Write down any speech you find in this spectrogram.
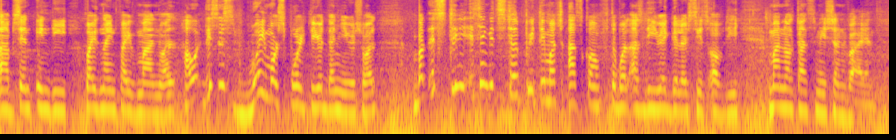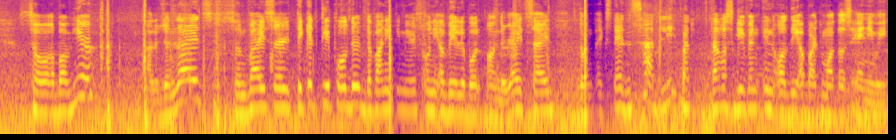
absent in the 595 manual. How this is way more sportier than usual but it's still I think it's still pretty much as comfortable as the regular seats of the manual transmission variant. So above here halogen lights, sun visor, ticket clip holder, the vanity mirror is only available on the right side. Don't extend sadly, but that was given in all the Abarth models anyway.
